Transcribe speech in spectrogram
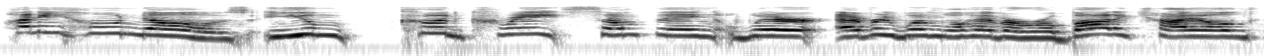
honey, who knows? You could create something where everyone will have a robotic child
